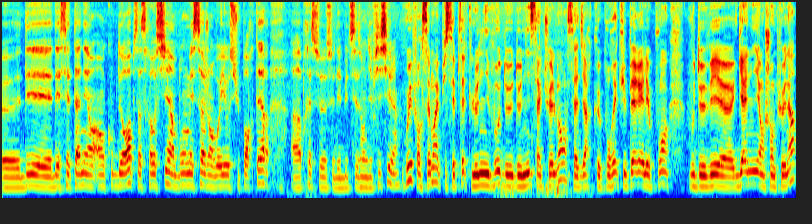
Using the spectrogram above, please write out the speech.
euh, dès, cette année en, Coupe d'Europe, ça serait aussi un bon message envoyé aux supporters après ce, début de saison difficile. Hein. Oui, forcément. Et puis c'est peut-être le niveau de, Nice actuellement. C'est-à-dire que pour récupérer les points, vous devez gagner en championnat.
